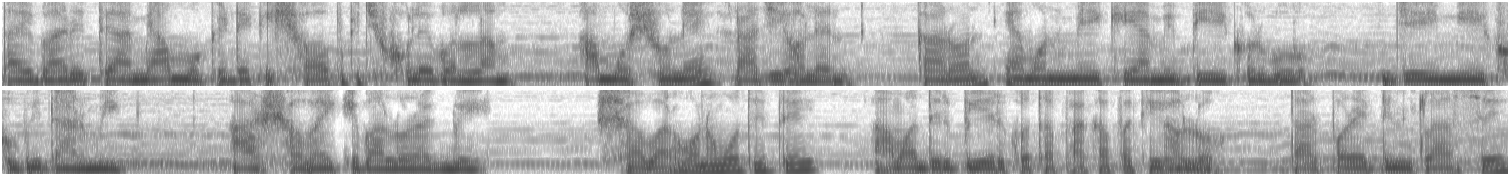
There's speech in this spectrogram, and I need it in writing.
তাই বাড়িতে আমি আম্মুকে ডেকে সব কিছু খুলে বললাম, আম্মু শুনে রাজি হলেন। কারণ এমন মেয়েকে আমি বিয়ে করব, যেই মেয়ে খুবই ধার্মিক আর সবাইকে ভালো রাখবে। সবার অনুমতিতে আমাদের বিয়ের কথা পাকাপাকি হলো। তারপর একদিন ক্লাসে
